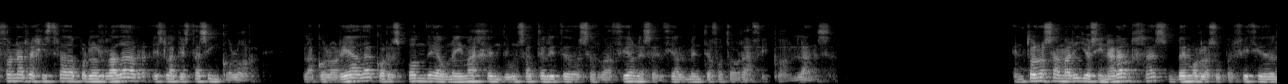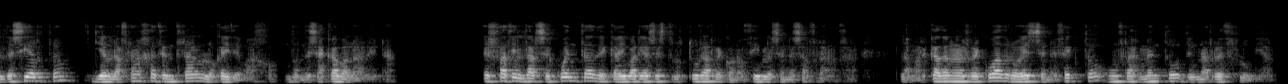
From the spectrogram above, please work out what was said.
zona registrada por el radar es la que está sin color. La coloreada corresponde a una imagen de un satélite de observación esencialmente fotográfico, Landsat. En tonos amarillos y naranjas vemos la superficie del desierto y en la franja central lo que hay debajo, donde se acaba la arena. Es fácil darse cuenta de que hay varias estructuras reconocibles en esa franja. La marcada en el recuadro es, en efecto, un fragmento de una red fluvial.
